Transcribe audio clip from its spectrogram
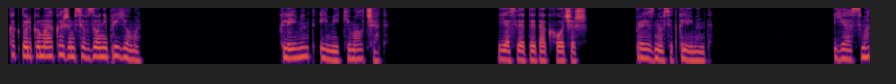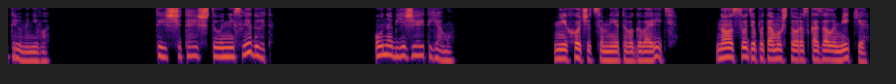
как только мы окажемся в зоне приема. Клемент и Микки молчат. «Если ты так хочешь», — произносит Клемент. Я смотрю на него. «Ты считаешь, что не следует?» Он объезжает яму. «Не хочется мне этого говорить, но, судя по тому, что рассказала Микки,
